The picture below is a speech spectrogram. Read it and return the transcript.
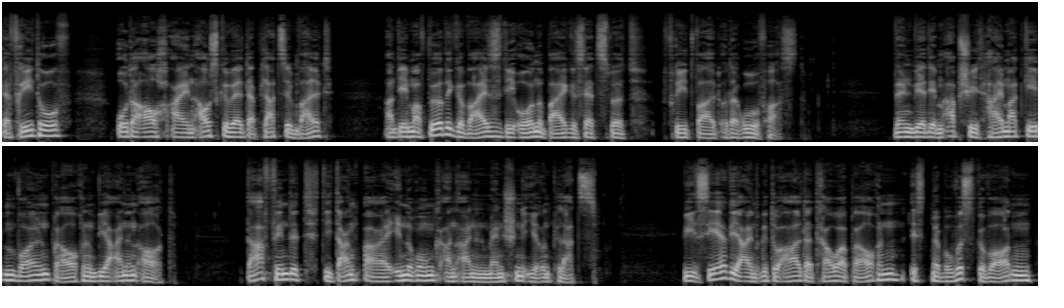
der Friedhof oder auch ein ausgewählter Platz im Wald, an dem auf würdige Weise die Urne beigesetzt wird, Friedwald oder Ruheforst. Wenn wir dem Abschied Heimat geben wollen, brauchen wir einen Ort. Da findet die dankbare Erinnerung an einen Menschen ihren Platz. Wie sehr wir ein Ritual der Trauer brauchen, ist mir bewusst geworden,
